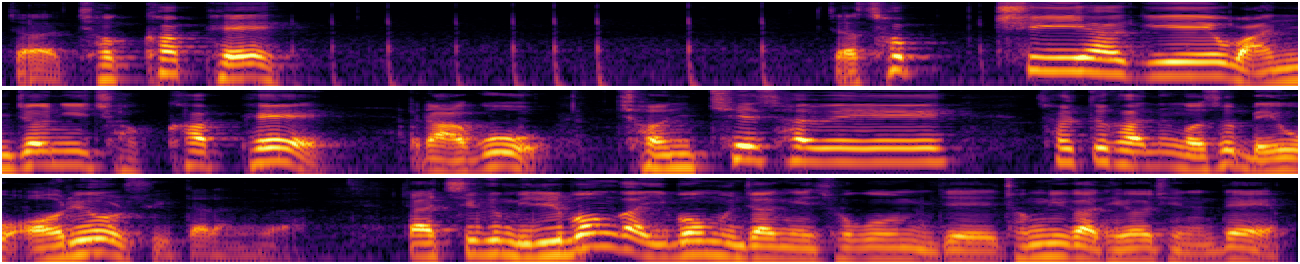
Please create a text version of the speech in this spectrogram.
자, 적합해. 자, 섭취하기에 완전히 적합해. 라고 전체 사회에 설득하는 것은 매우 어려울 수 있다라는 거야. 자, 지금 1번과 2번 문장에 조금 이제 정리가 되어지는데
